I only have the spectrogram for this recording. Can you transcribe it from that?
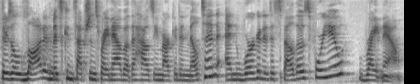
There's a lot of misconceptions right now about the housing market in Milton, and we're going to dispel those for you right now.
